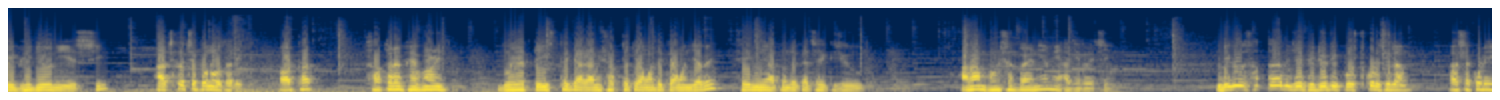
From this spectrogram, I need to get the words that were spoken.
এই ভিডিও নিয়ে এসেছি। আজকে হচ্ছে পনেরো তারিখ অর্থাৎ সতেরোই ফেব্রুয়ারি দু হাজার তেইশ থেকে আগামী সপ্তাহটি আমাদের কেমন যাবে সেই নিয়ে আপনাদের কাছে কিছু আগাম ভবিষ্যৎবাণী নিয়ে আমি হাজির হয়েছি। বিগত সপ্তাহে আমি যে ভিডিওটি পোস্ট করেছিলাম আশা করি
